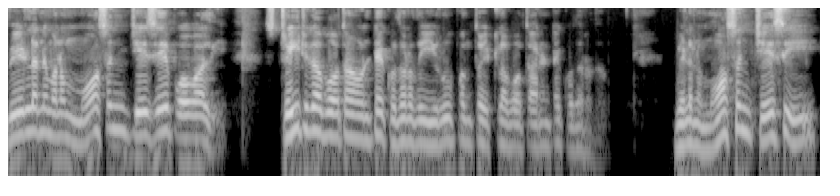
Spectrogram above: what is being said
వీళ్ళని మనం మోసం చేసే పోవాలి. స్ట్రైట్గా పోతా ఉంటే కుదరదు ఈ రూపంతో ఇట్లా పోతారంటే కుదరదు. వీళ్ళను మోసం చేసి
